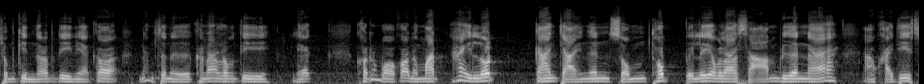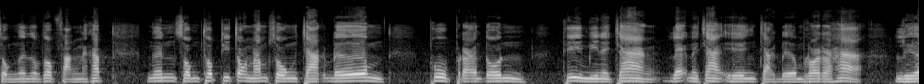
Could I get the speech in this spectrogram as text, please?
ชมกลินรัฐมนตรีเนี่ยก็นำเสนอคณะรัฐมนตรีและครมก็อนุมัติให้ลดการจ่ายเงินสมทบเป็นระยะเวลา 3 เดือนนะ เอาใครที่ส่งเงินสมทบฟังนะครับ เงินสมทบที่ต้องนำส่งจากเดิม ผู้ประกันตน ที่มีนายจ้างและนายจ้างเองจากเดิมร้อยละห้าเหลือ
